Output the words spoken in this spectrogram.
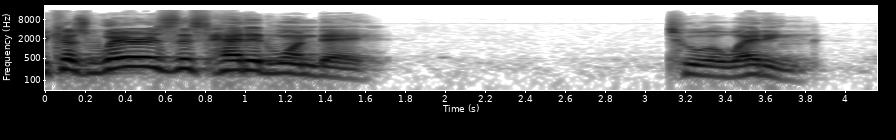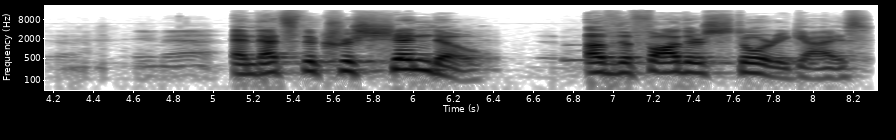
Because where is this headed one day? To a wedding. And that's the crescendo of the Father's story, guys.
